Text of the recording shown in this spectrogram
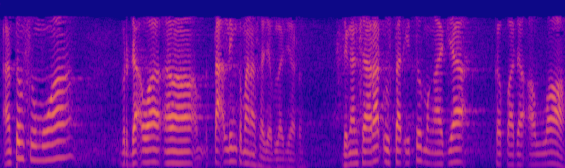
Antum semua berdakwah uh, taklim ke mana saja belajar? Dengan syarat ustadz itu mengajak kepada Allah.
